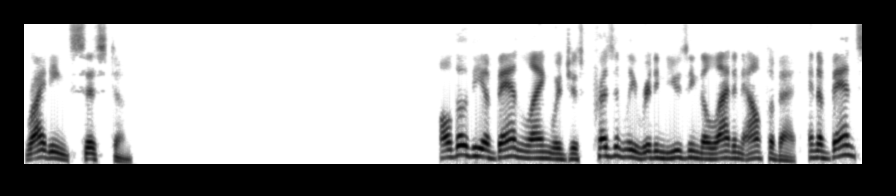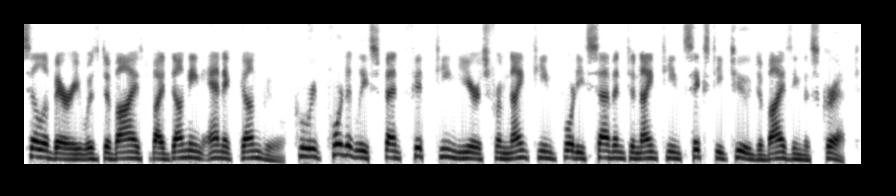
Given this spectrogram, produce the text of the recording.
Writing system Although the Iban language is presently written using the Latin alphabet, an Iban syllabary was devised by Dunging Anak Gungu, who reportedly spent 15 years from 1947 to 1962 devising the script.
